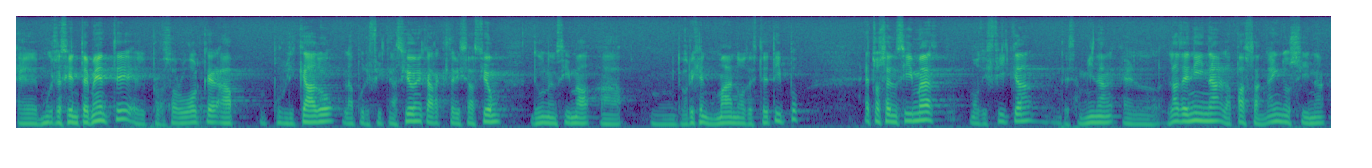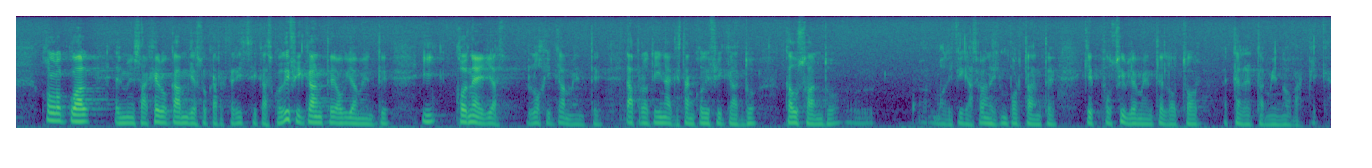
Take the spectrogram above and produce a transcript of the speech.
Eh, muy recientemente, el profesor Walker ha publicado la purificación y caracterización de una enzima a, mm, de origen humano de este tipo. Estos enzimas modifican, desaminan la adenina, la pasan a inosina, con lo cual el mensajero cambia sus características codificantes, obviamente, y con ellas, lógicamente, la proteína que están codificando, causando eh, modificaciones importantes que posiblemente el doctor Keller también nos va a explicar.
